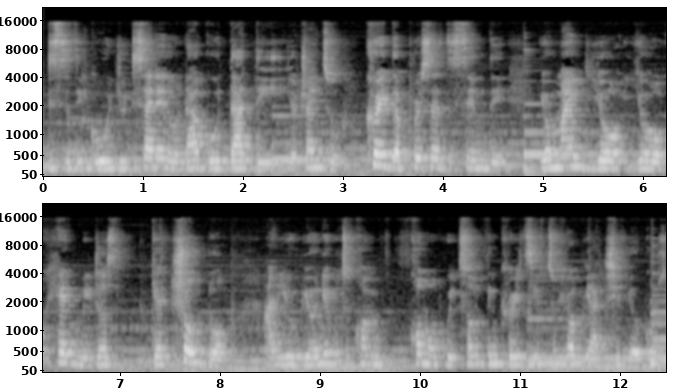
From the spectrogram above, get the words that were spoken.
This is the goal. You decided on that goal that day. You're trying to create the process the same day. Your mind your your head may just get choked up and you'll be unable to come come up with something creative to help you achieve your goals.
